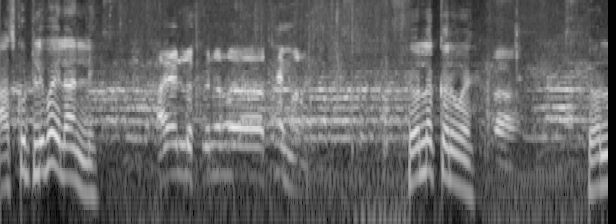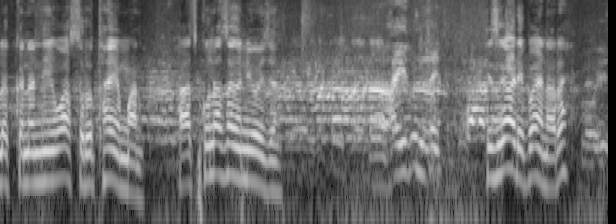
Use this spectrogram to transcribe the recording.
आज कुठली बैल आणली? आहे ह्यो लक्कन वय ह्यो लक्कन आणि ही वासरू थायमान. आज कुणासंग नियोजन? हीच गाडी पाहणार आहे.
